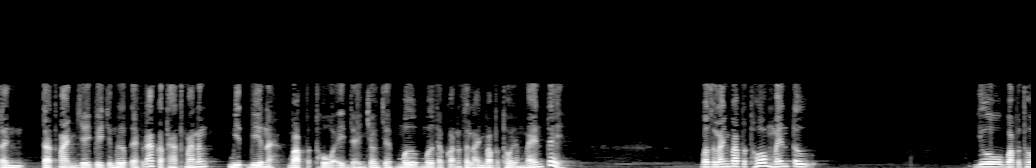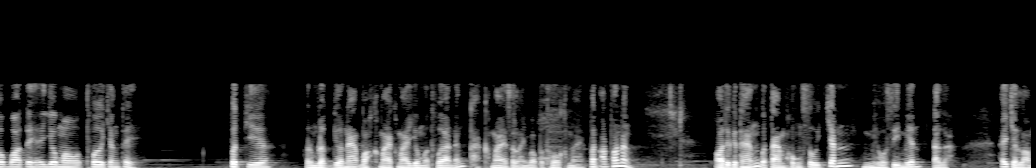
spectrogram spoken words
តែតែអាត្មានិយាយពីជំនឿផ្ទះផ្ដាគាត់ថាអាត្មាហ្នឹងបៀតបៀនណាវប្បធម៌អីដែលចង់ចេះមើលមើលតែគាត់នឹងស្រឡាញ់វប្បធម៌ហ្នឹងមិនមែនទេបើស្រឡាញ់វប្បធម៌មិនមែនទៅយកវប្បធម៌បរទេសអីយកមកធ្វើអញ្ចឹងទេពិតជា រំលឹកយកណាបោះខ្មែរខ្មែរយកមកធ្វើអាហ្នឹងថាខ្មែរស្រឡាញ់វប្បធម៌ខ្មែរប៉ុន្តែអត់ផងហ្នឹងឲ្យតែគេថាបើតាមហុងស៊ុយចិនមីរ៉ូស៊ីមានទៅហើយច្រឡំ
